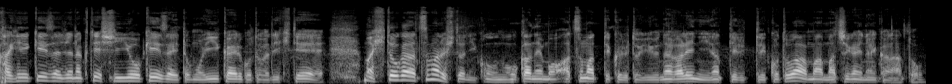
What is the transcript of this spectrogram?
貨幣経済じゃなくて信用経済とも言い換えることができて、まあ、人が集まる人にこのお金も集まってくるという流れになっているということは、まあ、間違いないかなと。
